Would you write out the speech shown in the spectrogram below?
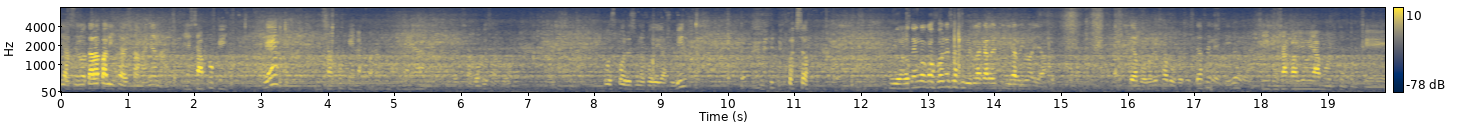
Ya se nota la paliza de esta mañana. ¿El sapo qué? ¿Qué? El sapo que las cosas funcionan... Sapo que sapo. Pues por eso no podía subir. ¿Qué pasa? Digo, no tengo cojones a subir la carretilla arriba ya. Hostia, pobre sapo, pues este ha fenecido, ¿no? Sí, pues acá yo ya muerto porque...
